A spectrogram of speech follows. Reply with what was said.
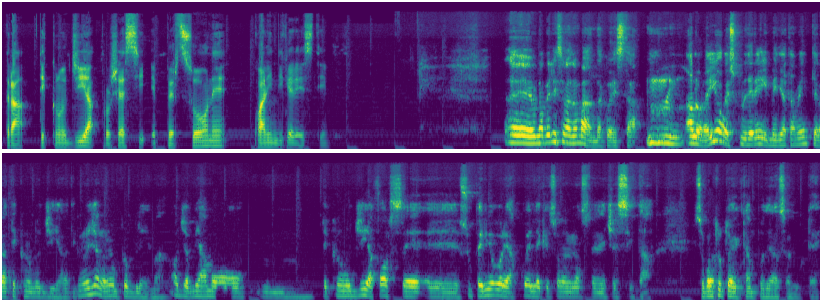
tra tecnologia, processi e persone, quali indicheresti? È una bellissima domanda questa. Allora, io escluderei immediatamente la tecnologia. La tecnologia non è un problema. Oggi abbiamo mh, tecnologia forse eh, superiore a quelle che sono le nostre necessità, soprattutto nel campo della salute.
